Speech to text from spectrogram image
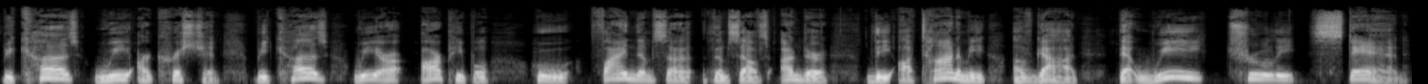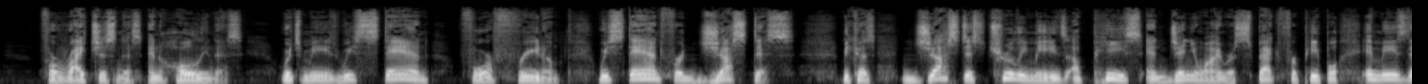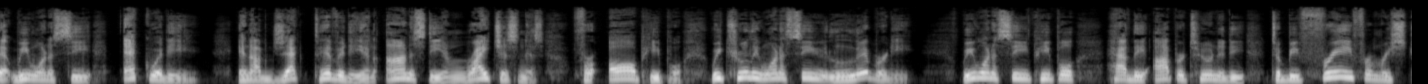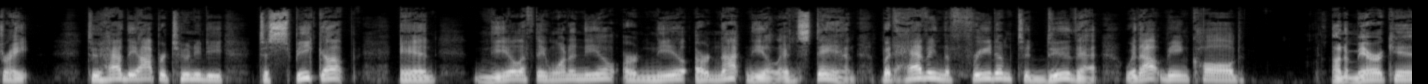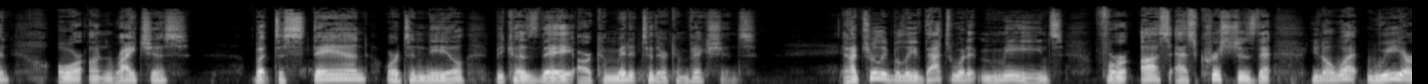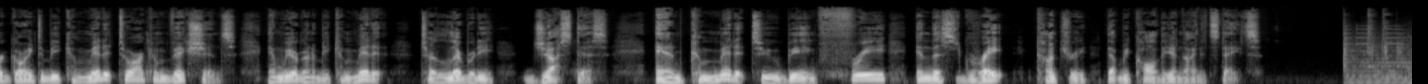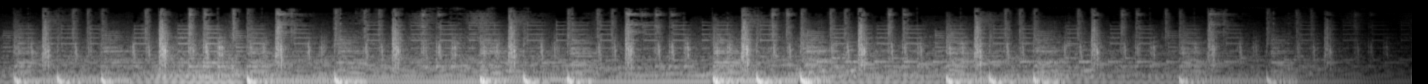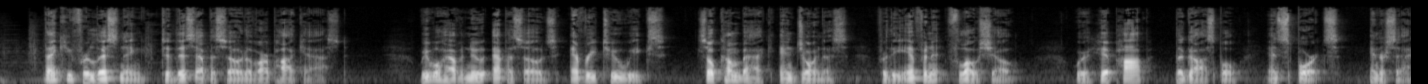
Because we are Christian, because we are our people who find themse- themselves under the autonomy of God that we truly stand for righteousness and holiness, which means we stand for freedom. We stand for justice because justice truly means a peace and genuine respect for people. It means that we want to see equity and objectivity and honesty and righteousness for all people. We truly want to see liberty we want to see people have the opportunity to be free from restraint, to have the opportunity to speak up and kneel if they want to kneel or kneel or not kneel and stand, but having the freedom to do that without being called un-American or unrighteous, but to stand or to kneel because they are committed to their convictions. And I truly believe that's what it means for us as Christians that, you know what? We are going to be committed to our convictions and we are going to be committed to liberty, justice, and committed to being free in this great country that we call the United States. Thank you for listening to this episode of our podcast. We will have new episodes every two weeks, so come back and join us for the Infinite Flow Show, where hip hop, the gospel, and sports intersect.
